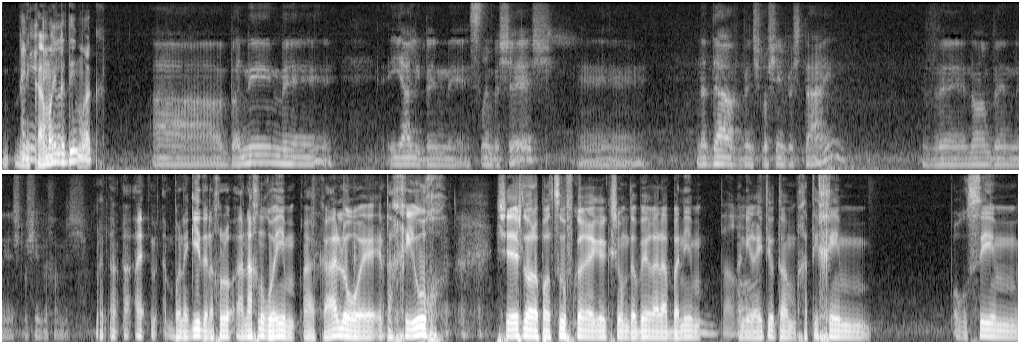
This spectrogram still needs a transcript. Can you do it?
בני כמה ילדים רק? הבנים, אה, איילי בן 26, אה, אה, נדב בן 32, ונועם בן 35. בוא נגיד, אנחנו, לא, אנחנו רואים, הקהל לא רואה את החיוך שיש לו על הפרצוף כרגע כשהוא מדבר על הבנים. ברור. אני ראיתי אותם חתיכים הורסים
